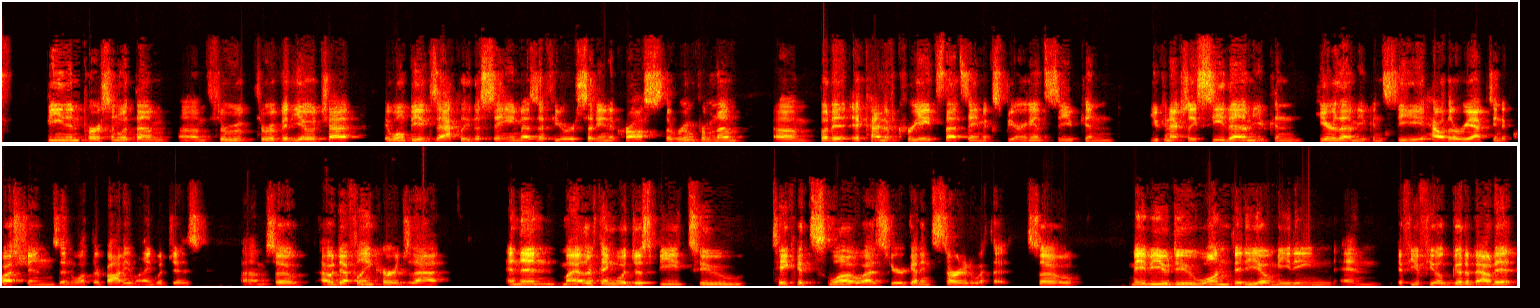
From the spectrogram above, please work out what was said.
being in person with them um, through through a video chat. It won't be exactly the same as if you were sitting across the room from them, um, but it, it kind of creates that same experience. So you can you can actually see them, you can hear them, you can see how they're reacting to questions and what their body language is. Um, so I would definitely encourage that. And then my other thing would just be to take it slow as you're getting started with it. So maybe you do one video meeting, and if you feel good about it,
